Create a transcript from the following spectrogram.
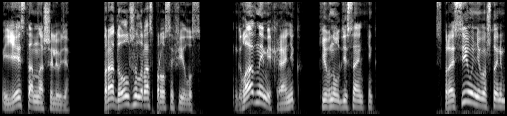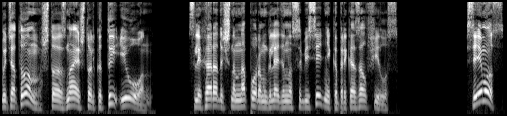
«Есть там наши люди», — продолжил расспросы Филус. «Главный механик», — кивнул десантник. «Спроси у него что-нибудь о том, что знаешь только ты и он. С лихорадочным напором, глядя на собеседника, приказал Филус. «Симус,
